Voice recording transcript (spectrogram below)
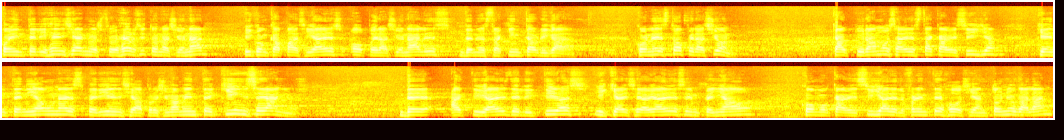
con inteligencia de nuestro Ejército Nacional y con capacidades operacionales de nuestra quinta brigada. Con esta operación capturamos a esta cabecilla, quien tenía una experiencia de aproximadamente 15 años de actividades delictivas y que se había desempeñado como cabecilla del Frente José Antonio Galán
